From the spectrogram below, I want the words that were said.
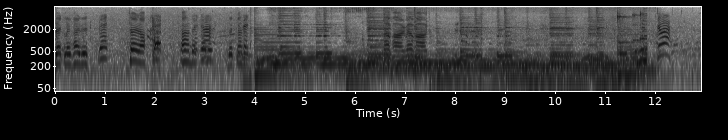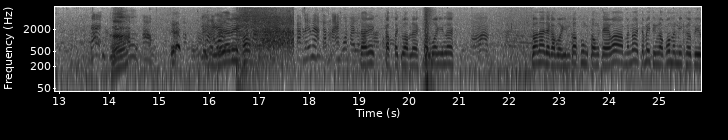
เด็กหรือใครดี เด็ก ใช่เหรออะเด็กก็เด็กเด็กก็เด็กหน้าผากหน้าผาก วนไปลงใช่พี่กลับประจวบเลยกลับบัวหินเลย อ๋อก็น่าจะกลับบัวหินก็พุ่งตรงแต่ว่ามันน่าจะไม่ถึงหรอกเพราะมันมีเคอร์ฟิว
